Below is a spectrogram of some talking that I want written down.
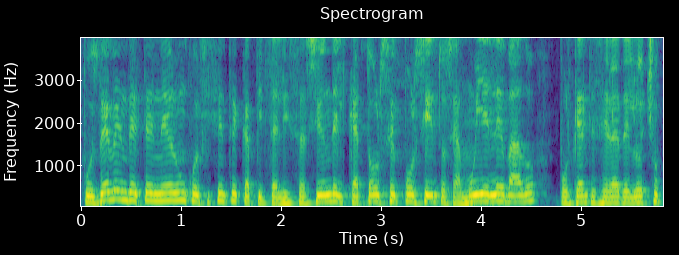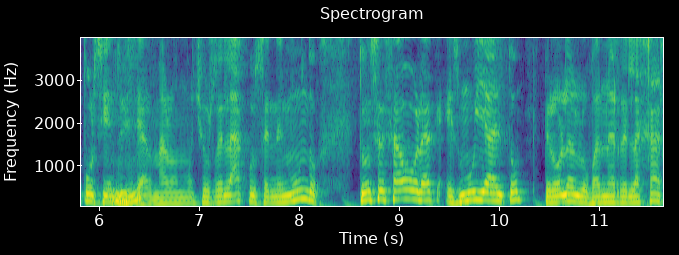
pues deben de tener un coeficiente de capitalización del 14%, o sea, muy elevado, porque antes era del 8% y se armaron muchos relajos en el mundo. Entonces ahora es muy alto, pero ahora lo van a relajar,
